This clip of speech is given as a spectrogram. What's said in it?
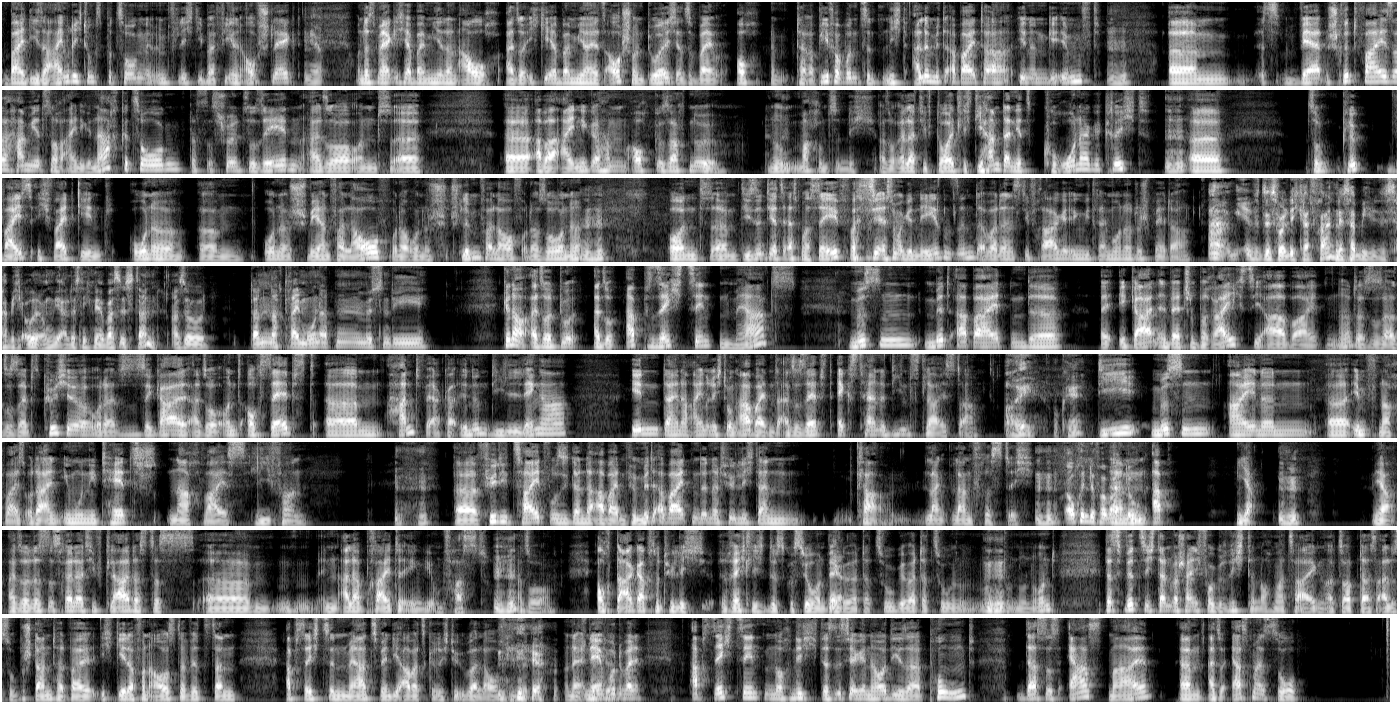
bei dieser einrichtungsbezogenen Impfpflicht, die bei vielen aufschlägt. Ja. Und das merke ich ja bei mir dann auch. Also ich gehe bei mir jetzt auch schon durch. Also bei auch im Therapieverbund sind nicht alle MitarbeiterInnen geimpft. Mhm. Ähm, es werden schrittweise haben jetzt noch einige nachgezogen. Das ist schön zu sehen. Also und äh, äh, aber einige haben auch gesagt, nö, nö mhm. machen sie nicht. Also relativ deutlich. Die haben dann jetzt Corona gekriegt. Mhm. Äh, zum Glück weiß ich weitgehend ohne, ähm, ohne schweren Verlauf oder ohne sch schlimmen Verlauf oder so, ne? Mhm. Und ähm, die sind jetzt erstmal safe, weil sie erstmal genesen sind, aber dann ist die Frage irgendwie drei Monate später. Ah, das wollte ich gerade fragen, das habe ich, das habe ich auch irgendwie alles nicht mehr. Was ist dann? Also dann nach drei Monaten müssen die. Genau, also du, also ab 16. März müssen Mitarbeitende egal in welchem Bereich sie arbeiten, ne? das ist also selbst Küche oder das ist egal, also und auch selbst ähm, HandwerkerInnen, die länger in deiner Einrichtung arbeiten, also selbst externe Dienstleister. Oi, okay. Die müssen einen äh, Impfnachweis oder einen Immunitätsnachweis liefern. Mhm. Äh, für die Zeit, wo sie dann da arbeiten. Für Mitarbeitende natürlich dann, klar, lang, langfristig. Mhm. Auch in der Verwaltung? Ähm, ab, ja. Mhm. Ja, also das ist relativ klar, dass das ähm, in aller Breite irgendwie umfasst. Mhm. Also auch da gab es natürlich rechtliche Diskussionen, wer ja. gehört dazu, gehört dazu und, mhm. und, und, und. Das wird sich dann wahrscheinlich vor Gerichte nochmal zeigen, also ob das alles so Bestand hat, weil ich gehe davon aus, da wird es dann ab 16. März, wenn die Arbeitsgerichte überlaufen. ja, und, äh, nee, wurde bei, ab 16. noch nicht. Das ist ja genau dieser Punkt, dass es erstmal, ähm, also erstmal ist so,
